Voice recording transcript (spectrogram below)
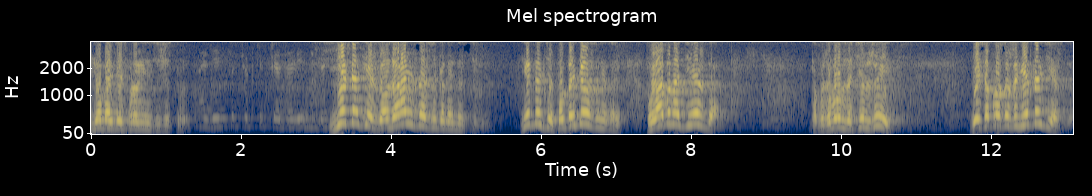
него понятия исправления не существует. Надеяться все-таки преодолеть. Нет надежды, он заранее знает, что никогда не достигнет. Нет надежды, он-то делал, что нет надежды. Была бы надежда. Так уже было бы зачем жить? Весь вопрос уже нет надежды.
